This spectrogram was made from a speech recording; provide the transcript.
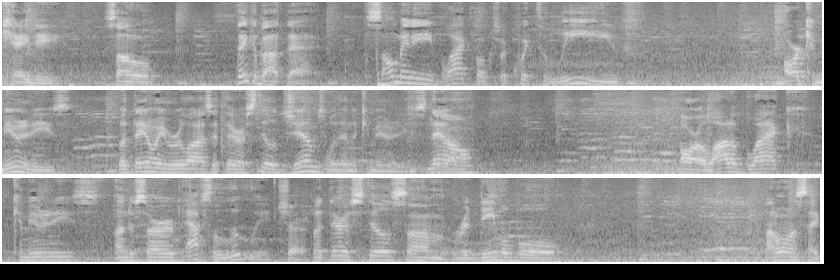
KD. So think about that. So many black folks are quick to leave our communities, but they don't even realize that there are still gems within the communities. Now, are a lot of black communities underserved? Absolutely. Sure. But there are still some redeemable I don't want to say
